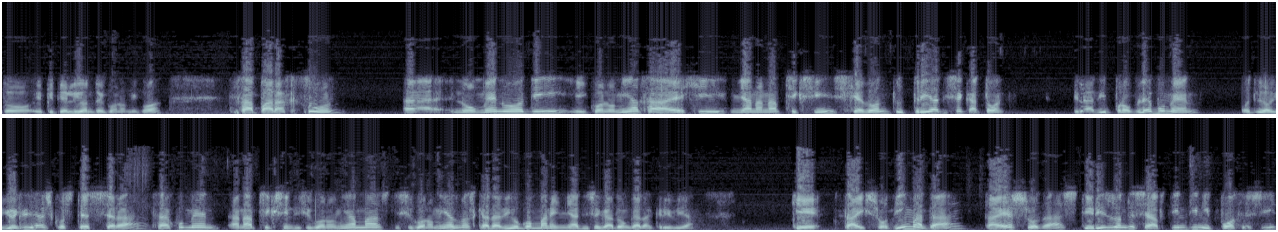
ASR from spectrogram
το επιτελείο το οικονομικό θα παραχθούν ε, νομένου ότι η οικονομία θα έχει μια ανάπτυξη σχεδόν του 3%. Δηλαδή προβλέπουμε ότι το 2024 θα έχουμε ανάπτυξη της οικονομίας μας, της οικονομίας μας κατά 2,9% κατά ακρίβεια. Και τα εισοδήματα, τα έσοδα στηρίζονται σε αυτήν την υπόθεση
